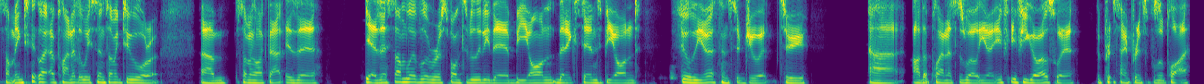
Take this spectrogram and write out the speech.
something to, like a planet that we send something to, or um, something like that? Is there, yeah, is there some level of responsibility there beyond that extends beyond fill the Earth and subdue it to uh, other planets as well? You know, if if you go elsewhere, the same principles apply.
